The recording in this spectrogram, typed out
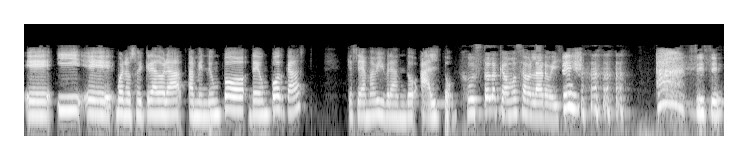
y bueno, soy creadora también de un, po de un podcast que se llama Vibrando Alto. Justo lo que vamos a hablar hoy. Sí, sí. sí.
